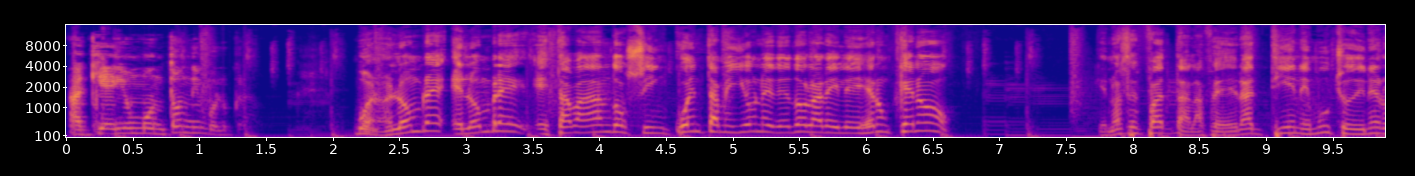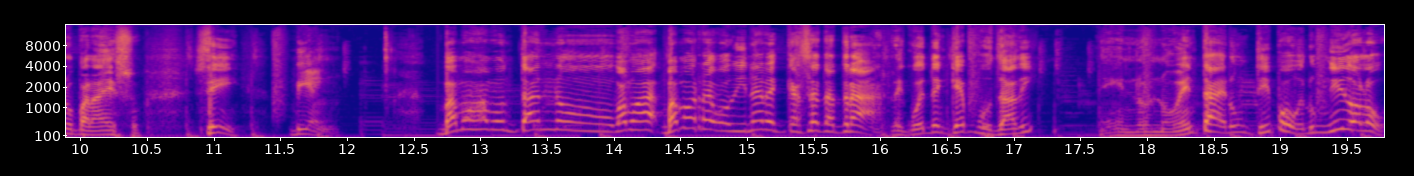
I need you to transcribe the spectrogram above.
aquí hay un montón de involucrados. Bueno, el hombre, el hombre estaba dando 50 millones de dólares y le dijeron que no, que no hace falta, la federal tiene mucho dinero para eso. Sí, bien. Vamos a montarnos, vamos a, vamos a rebobinar el cassette atrás. Recuerden que Daddy en los 90 era un tipo, era un ídolo.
